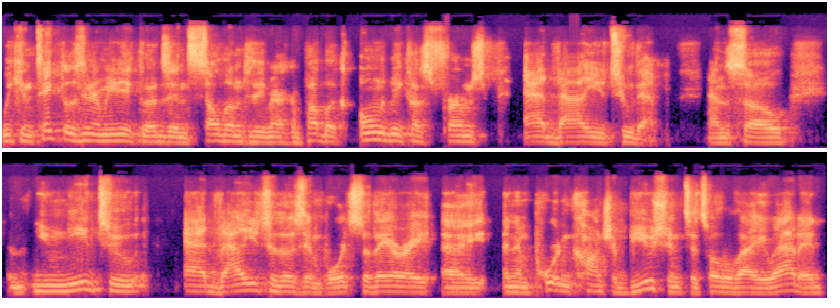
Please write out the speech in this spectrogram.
we can take those intermediate goods and sell them to the American public only because firms add value to them. And so you need to add value to those imports. So they are a, a, an important contribution to total value added.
